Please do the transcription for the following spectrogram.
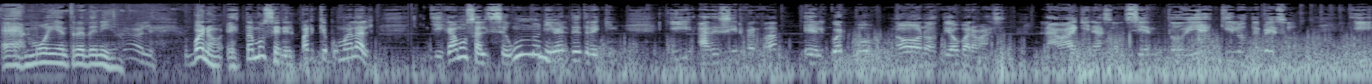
es muy entretenido. Bueno, estamos en el Parque Pumalal. Llegamos al segundo nivel de trekking y a decir verdad, el cuerpo no nos dio para más. La máquina son 110 kilos de peso y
